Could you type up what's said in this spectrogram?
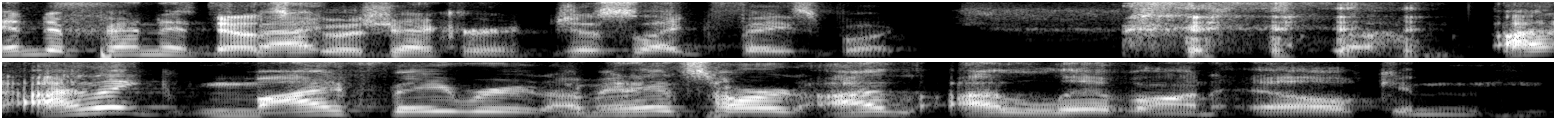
independent Sounds fact good. checker, just like Facebook. Uh, I, I think my favorite. I mean, it's hard. I I live on elk and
